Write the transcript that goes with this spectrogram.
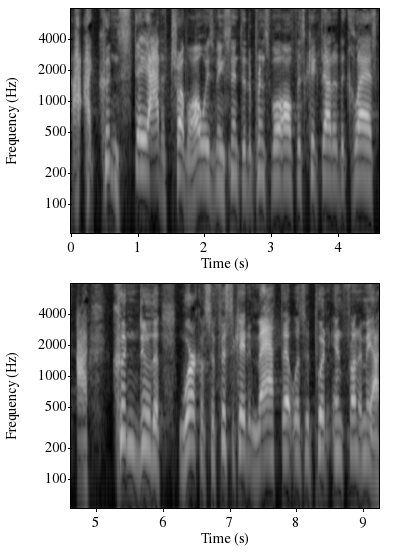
I, I, couldn't stay out of trouble, always being sent to the principal office, kicked out of the class. I couldn't do the work of sophisticated math that was put in front of me. I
